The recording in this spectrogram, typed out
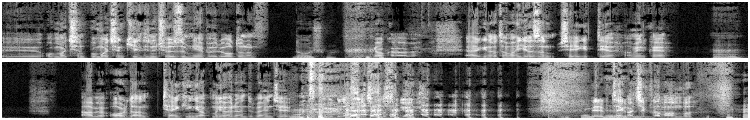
e, o maçın bu maçın kilidini çözdüm niye böyle olduğunun. Doğuş mu? Yok abi. Ergin Ataman yazın şeye gitti ya Amerika'ya. Hı hı. Abi oradan tanking yapmayı öğrendi bence. Uygulamaya çalışıyor. Benim tek açıklamam bu.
